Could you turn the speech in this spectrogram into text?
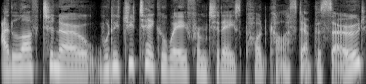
I'd love to know what did you take away from today's podcast episode?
